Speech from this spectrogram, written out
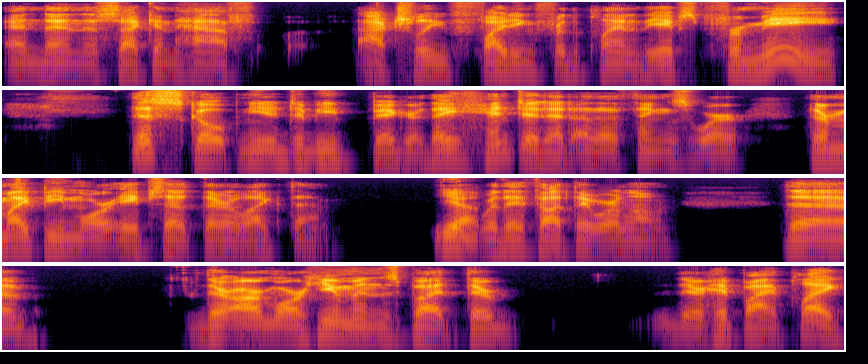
and then the second half actually fighting for the Planet of the Apes. For me, this scope needed to be bigger. They hinted at other things where there might be more apes out there like them Yeah. where they thought they were alone. The there are more humans, but they're they're hit by a plague.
